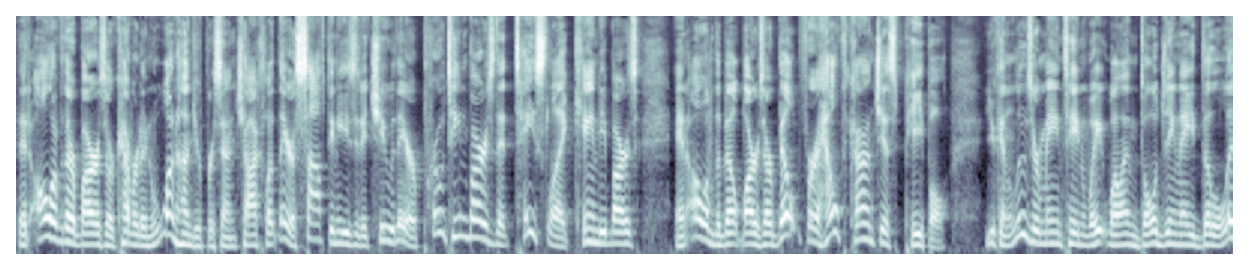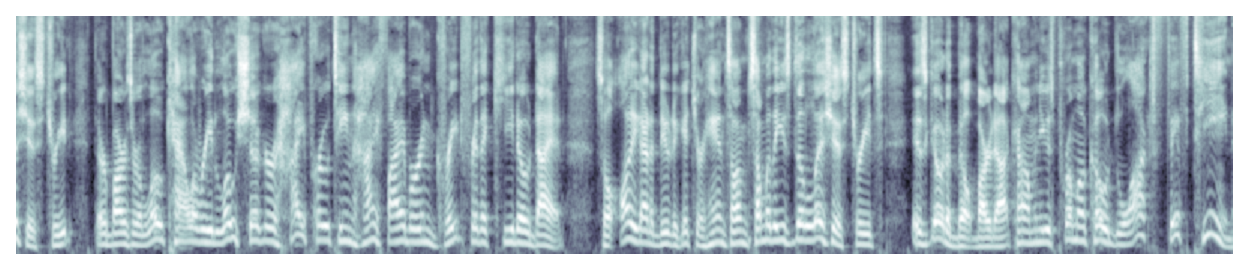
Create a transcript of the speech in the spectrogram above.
that all of their bars are covered in 100% chocolate. They are soft and easy to chew. They are protein bars that taste like candy bars, and all of the built bars are built for health conscious people. You can lose or maintain weight while indulging a delicious treat. Their bars are low calorie, low sugar, high protein, high fiber, and great for the keto diet. So all you got to do to get your hands on some of these delicious treats is go to builtbar.com and use promo code LOCKED15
